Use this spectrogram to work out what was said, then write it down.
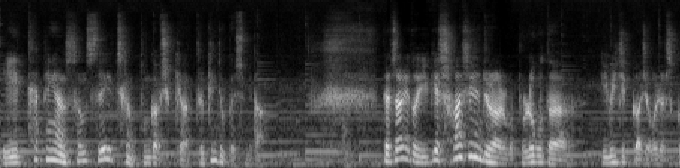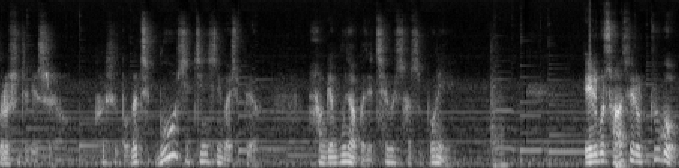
이 태평양 섬 쓰레기처럼 둔갑시켜 들킨 적도 있습니다. 배짱이도 이게 사실인 줄 알고 블로그다 이미지까지 올려서 글을 쓴 적이 있어요. 그래서 도대체 무엇이 진실인가 싶어요. 환경 분야까지 책을 사서 보니 일부 사실을 두고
